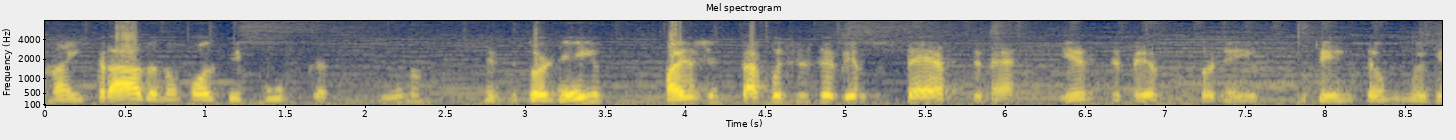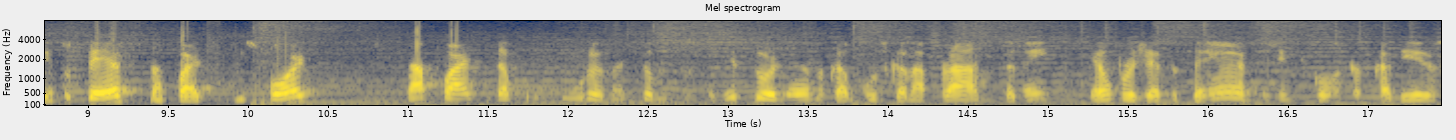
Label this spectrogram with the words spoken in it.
na entrada, não pode ter público assistindo nesse torneio, mas a gente está com esses eventos teste, né? Esse mesmo torneio do tênis é um evento teste na parte do esporte, na parte da cultura, nós estamos retornando com a música na praça também, é um projeto teste, a gente coloca as cadeiras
